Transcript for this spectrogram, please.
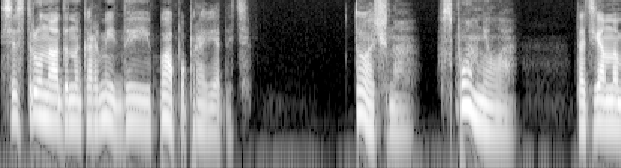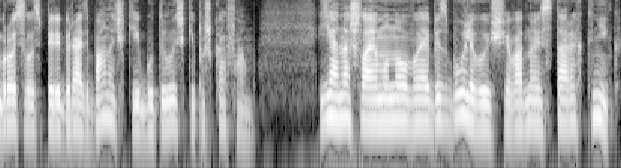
Сестру надо накормить, да и папу проведать». «Точно, вспомнила». Татьяна бросилась перебирать баночки и бутылочки по шкафам. «Я нашла ему новое обезболивающее в одной из старых книг.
